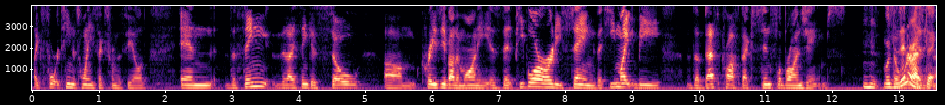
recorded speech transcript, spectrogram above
like fourteen to twenty six from the field. And the thing that I think is so um, crazy about Emoni is that people are already saying that he might be the best prospect since LeBron James. Which So is interesting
